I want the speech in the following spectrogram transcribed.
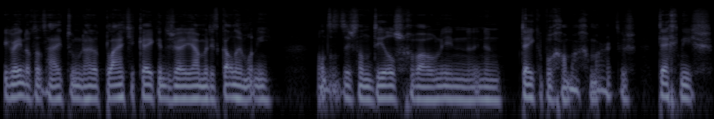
ik weet nog dat hij toen naar dat plaatje keek en toen zei, ja, maar dit kan helemaal niet. Want dat is dan deels gewoon in, in een tekenprogramma gemaakt. Dus technisch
